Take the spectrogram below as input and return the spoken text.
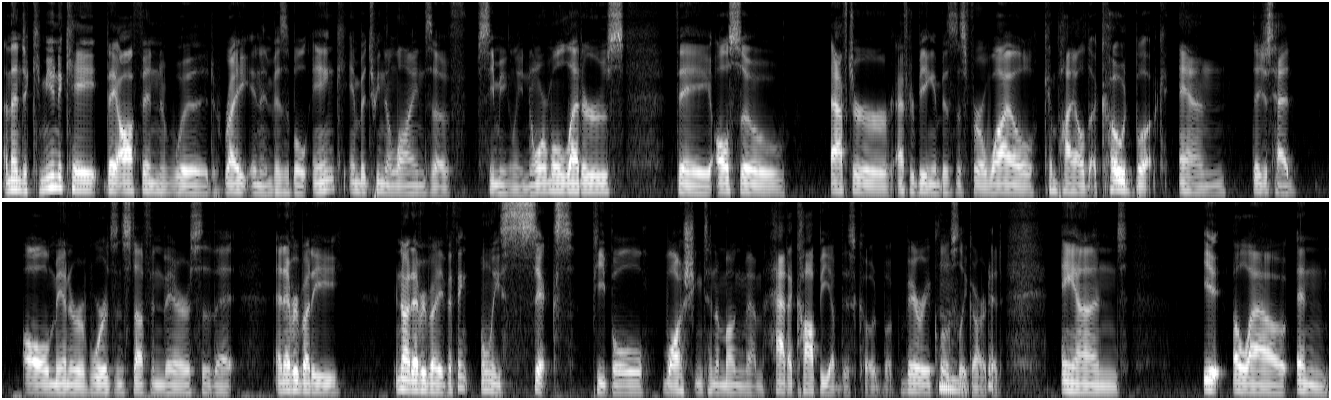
And then to communicate, they often would write in invisible ink in between the lines of seemingly normal letters. They also after after being in business for a while compiled a code book and they just had all manner of words and stuff in there so that and everybody not everybody i think only six people washington among them had a copy of this code book very hmm. closely guarded. And it allow and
